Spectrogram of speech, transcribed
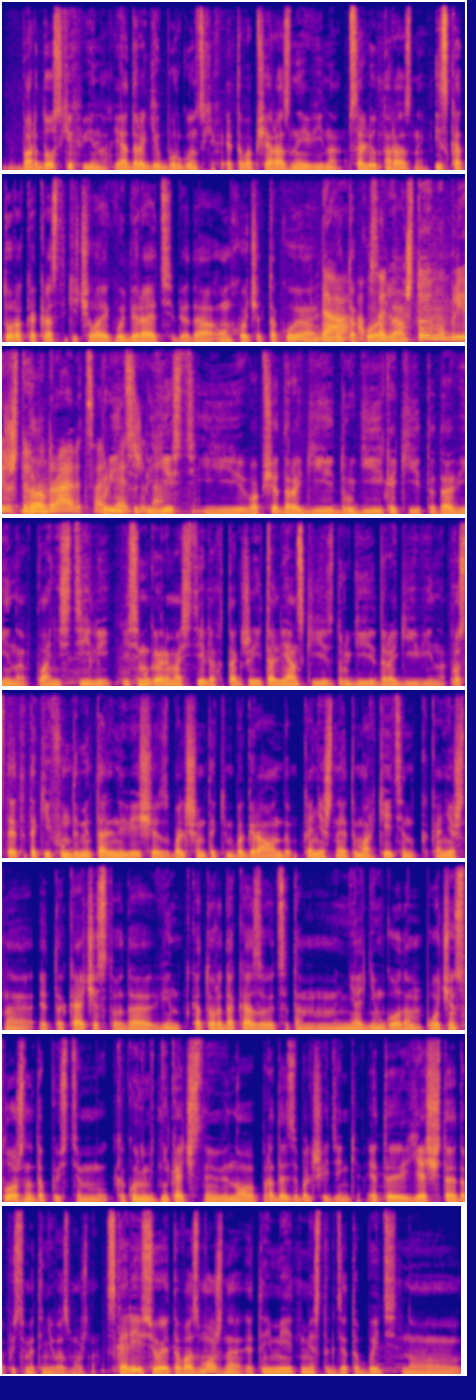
бордоских винах и о дорогих бургундских, это вообще разные вина, абсолютно разные, из которых как раз-таки человек выбирает себе, да, он хочет такое да, или такое. Абсолютно. Да, Что ему ближе, что да, ему нравится. В принципе, же, да. есть и вообще дорогие другие какие-то да, вина в плане стилей. Если мы говорим о стилях, также итальянские есть другие дорогие вина. Просто это такие фундаментальные вещи с большим таким бэкграундом. Конечно, это маркетинг, конечно, это качество да, вин, который доказывается там не одним годом. Очень сложно, допустим, какое-нибудь некачественное вино продать за большие деньги. Это, я считаю, допустим, это невозможно. Скорее всего, это возможно, это имеет место где-то быть, но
